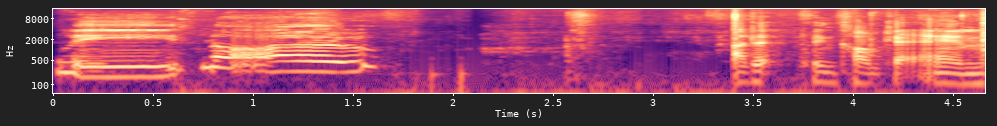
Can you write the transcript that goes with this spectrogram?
Please, no. I don't think I'll get in.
